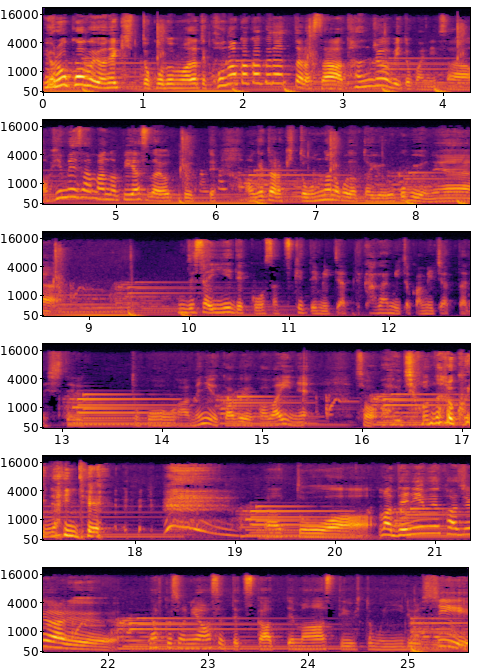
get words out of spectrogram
喜ぶよね、きっと子供は。だってこの価格だったらさ、誕生日とかにさ、お姫様のピアスだよって言ってあげたらきっと女の子だったら喜ぶよね。でさ、家でこうさ、つけてみちゃって、鏡とか見ちゃったりしてるとこが目に浮かぶよ。かわいいね。そう。あうち女の子いないんであとは、まあ、デニムカジュアルな服装に合わせて使ってますっていう人もいるし、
